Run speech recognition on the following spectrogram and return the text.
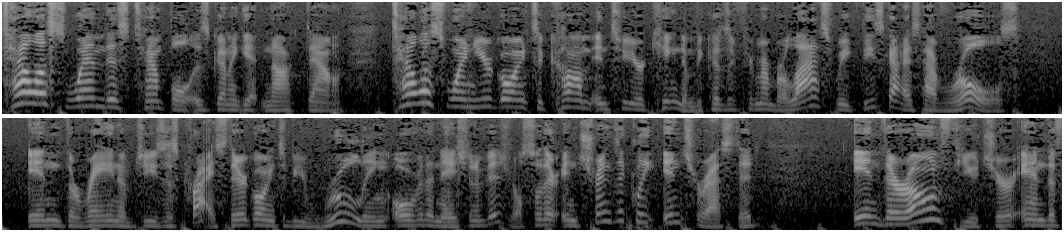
Tell us when this temple is going to get knocked down. Tell us when you're going to come into your kingdom. Because if you remember last week, these guys have roles in the reign of Jesus Christ. They're going to be ruling over the nation of Israel. So they're intrinsically interested in their own future and the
